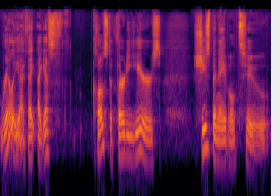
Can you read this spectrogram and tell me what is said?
really, I think, I guess close to 30 years, she's been able to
